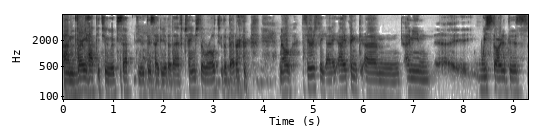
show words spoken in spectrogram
I'm very happy to accept this idea that I've changed the world to the better. no, seriously, I, I think, um, I mean, uh, we started this,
